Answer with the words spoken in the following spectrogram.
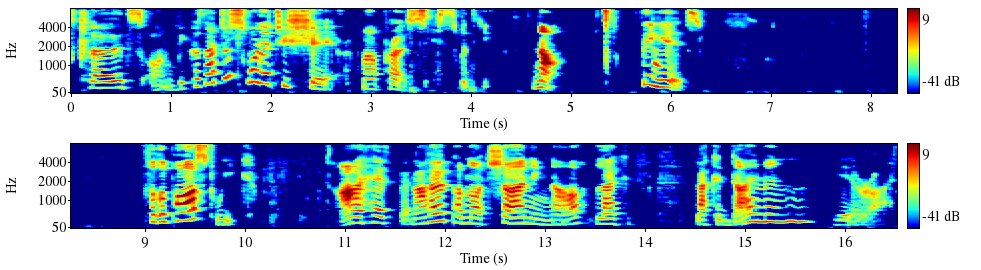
clothes on because I just wanted to share my process with you. Now, thing is, for the past week, I have been, I hope I'm not shining now like, like a diamond yeah, right.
